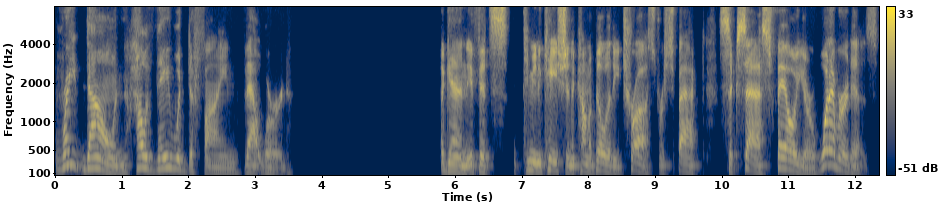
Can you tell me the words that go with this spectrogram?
write down how they would define that word. Again, if it's communication, accountability, trust, respect, success, failure, whatever it is,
